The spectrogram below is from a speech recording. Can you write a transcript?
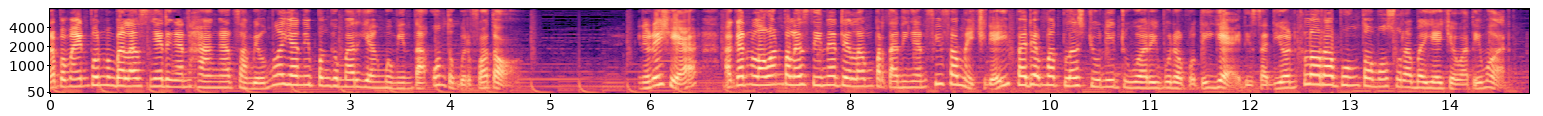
Para pemain pun membalasnya dengan hangat sambil melayani penggemar yang meminta untuk berfoto. Indonesia akan melawan Palestina dalam pertandingan FIFA Matchday pada 14 Juni 2023 di Stadion Gelora Bung Tomo, Surabaya, Jawa Timur.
